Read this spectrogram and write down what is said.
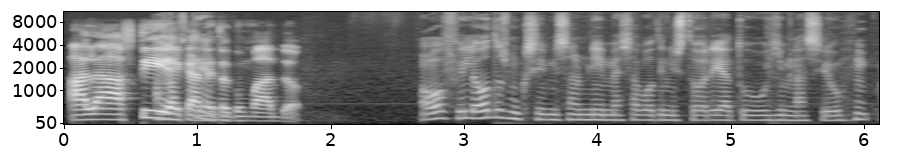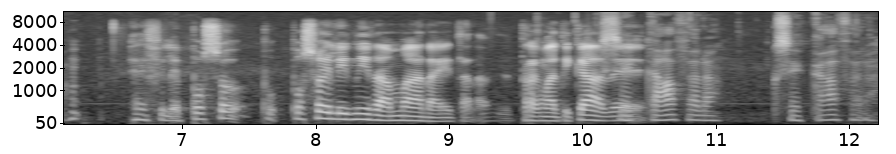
αλλά αυτή Αλλά αυτή έκανε το έκανε. κουμάντο. Ω, φίλε, όντως μου ξύπνησαν μνήμες από την ιστορία του γυμνασίου. Ε, φίλε, πόσο, πο- πόσο Ελληνίδα μάνα ήταν αυτή; Πραγματικά, δε. Ξεκάθαρα. Ξεκάθαρα.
